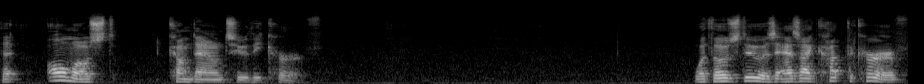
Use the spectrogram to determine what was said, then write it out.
that almost come down to the curve. What those do is as I cut the curve,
